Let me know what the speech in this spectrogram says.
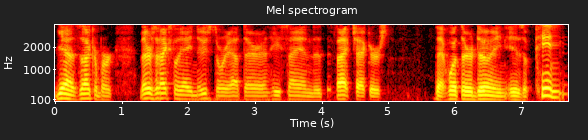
Yeah, Zuckerberg. There's actually a news story out there, and he's saying that the fact checkers that what they're doing is opinion,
